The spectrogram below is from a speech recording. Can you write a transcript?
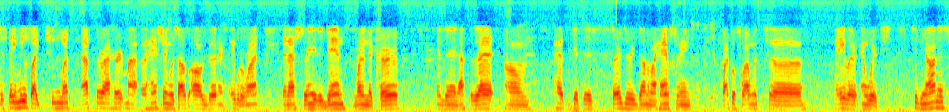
the state meet was like two months after I hurt my uh, hamstring, which I was all good and able to run. Then I strained it again, running the curve, and then after that, um, I had to get this surgery done on my hamstring right before I went to Baylor, in which to be honest,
